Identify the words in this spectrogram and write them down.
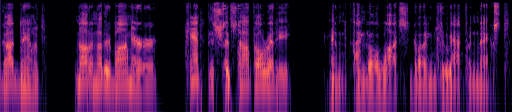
God damn it. Not another bon error. Can't this shit stop already? And I know what's going to happen next.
